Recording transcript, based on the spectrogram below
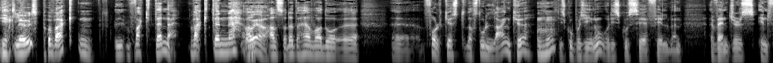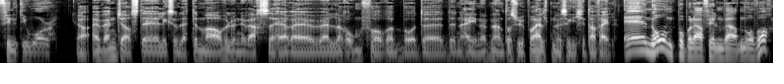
Gikk løs på vakten? Vaktene. Vaktene? Å Al ja. Altså, dette her var da eh, eh, folket st- Det sto lang kø. Mhm. De skulle på kino, og de skulle se filmen Avengers Infinity War. Ja, Avengers, det er liksom dette Marvel-universet. Her er vel rom for både den ene og den andre superhelten, hvis jeg ikke tar feil. Enormt populær film verden over,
